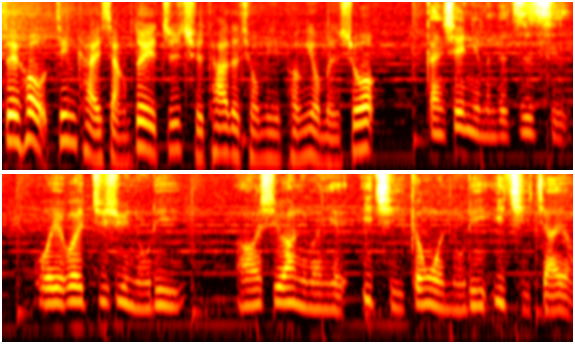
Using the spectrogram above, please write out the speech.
最后，金凯想对支持他的球迷朋友们说：“感谢你们的支持，我也会继续努力，然后希望你们也一起跟我努力，一起加油。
